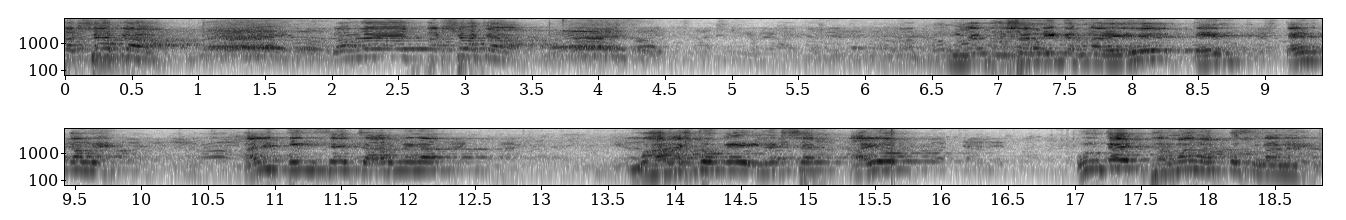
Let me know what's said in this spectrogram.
पक्षाच्या मुझे भाषण नहीं करना है टाइम टाइम कम है। खाली तीन से चार मिनट। महाराष्ट्र के इलेक्शन आयोग, उनका एक फरमान आपको सुनाना है।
